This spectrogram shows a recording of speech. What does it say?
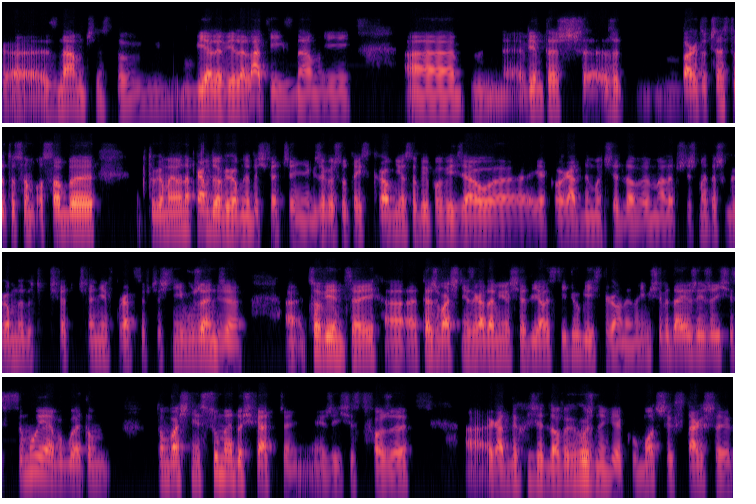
e, znam, często wiele, wiele lat ich znam i e, wiem też, że bardzo często to są osoby, które mają naprawdę ogromne doświadczenie. Grzegorz tutaj skromnie o sobie powiedział e, jako radnym osiedlowym, ale przecież ma też ogromne doświadczenie w pracy wcześniej w urzędzie. E, co więcej, e, też właśnie z radami osiedli, ale z tej drugiej strony. No i mi się wydaje, że jeżeli się sumuje w ogóle tą, tą właśnie sumę doświadczeń, jeżeli się stworzy, radnych osiedlowych w różnym wieku, młodszych, starszych.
